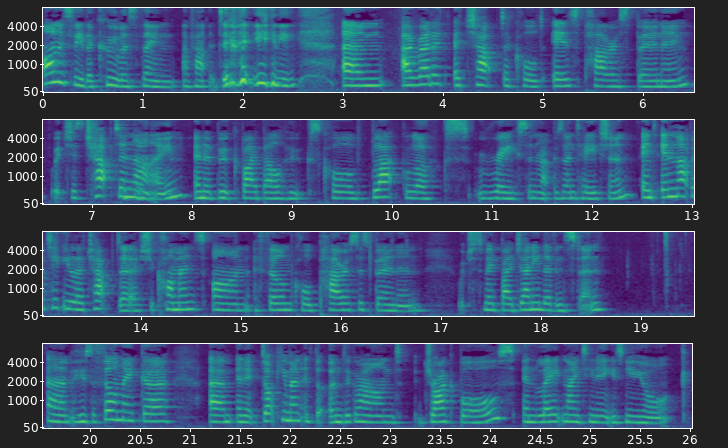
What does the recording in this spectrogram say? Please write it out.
honestly the coolest thing I've had to do at uni, um, I read a, a chapter called "Is Paris Burning," which is chapter nine in a book by Bell Hooks called "Black Looks, Race and Representation." And in that particular chapter, she comments on a film called "Paris is Burning," which is made by Jennie Livingston, um, who's a filmmaker, um, and it documented the underground drag balls in late 1980s New York.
